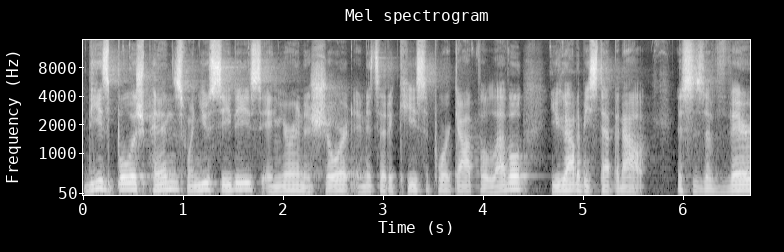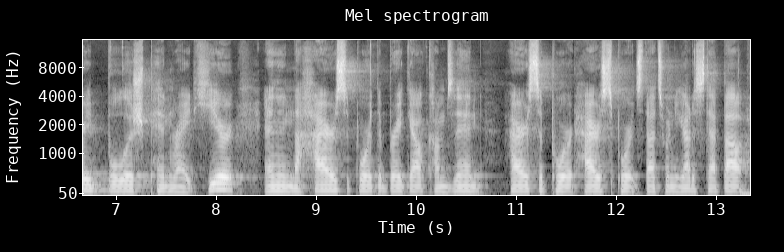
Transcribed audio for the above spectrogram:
these bullish pins, when you see these and you're in a short and it's at a key support gap fill level, you got to be stepping out. This is a very bullish pin right here. And then the higher support, the breakout comes in, higher support, higher supports. That's when you got to step out.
